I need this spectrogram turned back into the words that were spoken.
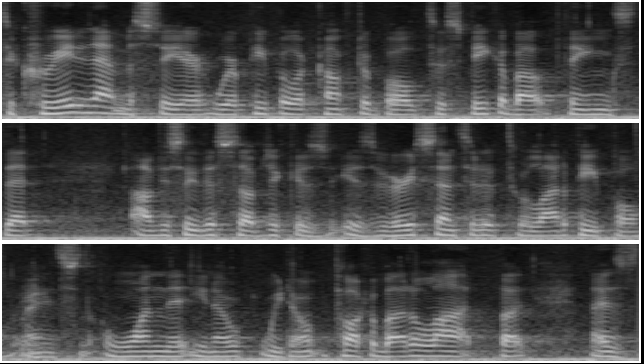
to create an atmosphere where people are comfortable to speak about things that, obviously, this subject is, is very sensitive to a lot of people. Right. And it's one that, you know, we don't talk about a lot. But as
